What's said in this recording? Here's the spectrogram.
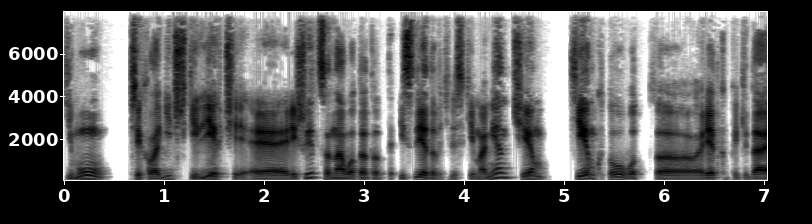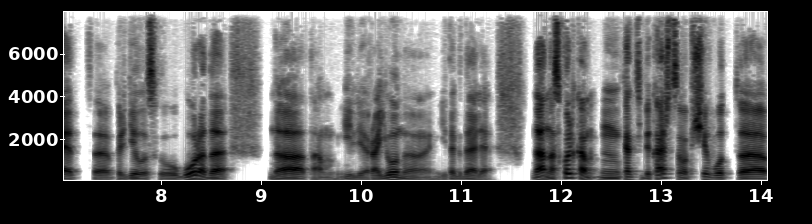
ему психологически легче э, решиться на вот этот исследовательский момент, чем тем, кто вот э, редко покидает э, пределы своего города, да, там, или района и так далее. Да, насколько, как тебе кажется, вообще вот, э,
